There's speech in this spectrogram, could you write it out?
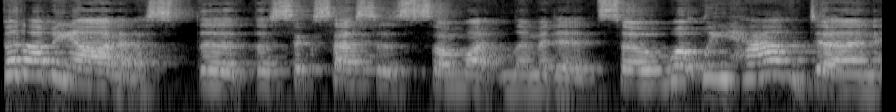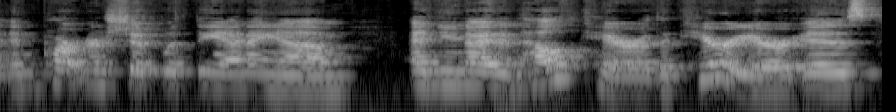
But I'll be honest, the, the success is somewhat limited. So, what we have done in partnership with the NAM and United Healthcare, the carrier, is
